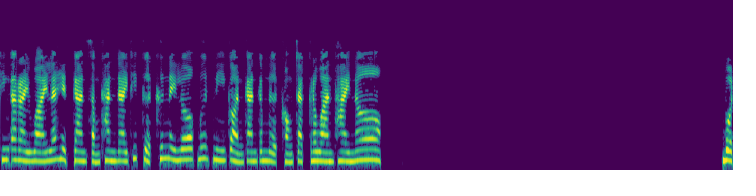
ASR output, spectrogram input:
ทิ้งอะไรไว้และเหตุการณ์สำคัญใดที่เกิดขึ้นในโลกมืดนี้ก่อนการกำเนิดของจักรวาลภายนอก บท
